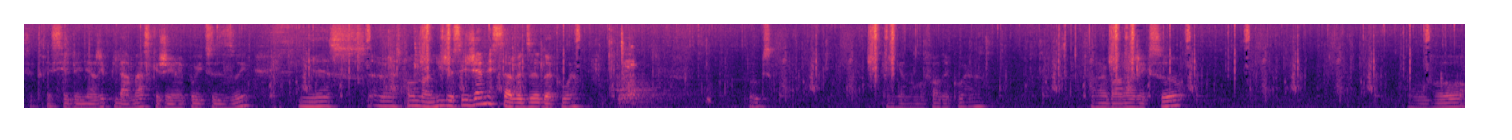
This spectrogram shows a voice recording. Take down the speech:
C'est triste, il y a de l'énergie puis de la masse que j'irai pas utiliser. Yes, respawn dans le lit, je sais jamais si ça veut dire de quoi. Oups. Regarde, on va faire de quoi là? Faire un bandage avec ça. On va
